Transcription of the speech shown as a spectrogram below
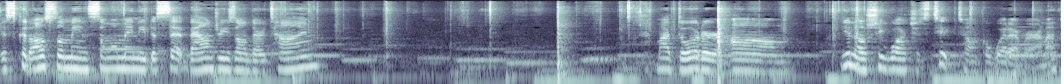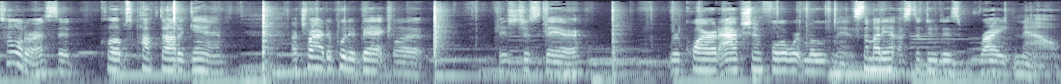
This could also mean someone may need to set boundaries on their time. My daughter, um, you know, she watches TikTok or whatever, and I told her, I said, clubs popped out again. I tried to put it back, but it's just there. Required action, forward movement. Somebody has to do this right now.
